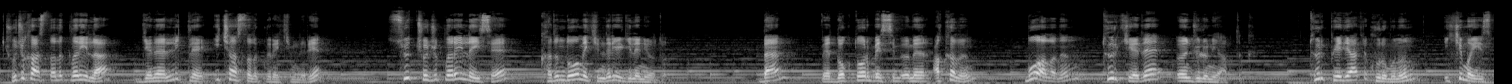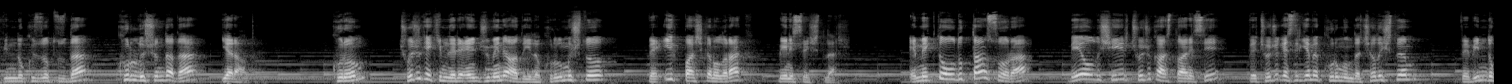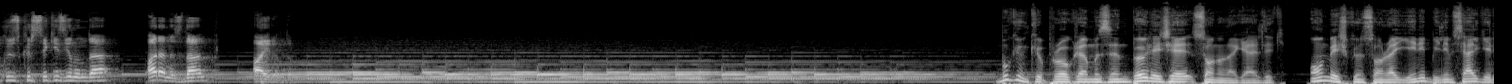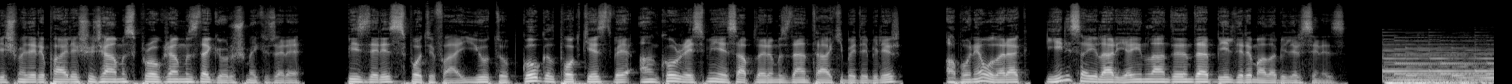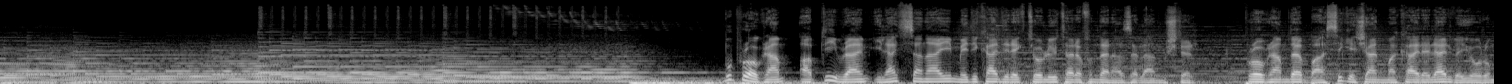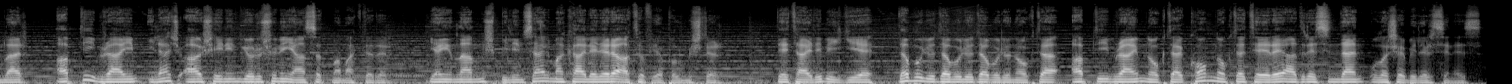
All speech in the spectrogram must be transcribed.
Çocuk hastalıklarıyla genellikle iç hastalıkları hekimleri, süt çocuklarıyla ise kadın doğum hekimleri ilgileniyordu. Ben ve Doktor Besim Ömer Akalın bu alanın Türkiye'de öncülüğünü yaptık. Türk Pediatri Kurumu'nun 2 Mayıs 1930'da kuruluşunda da yer aldı. Kurum Çocuk Hekimleri Encümeni adıyla kurulmuştu ve ilk başkan olarak beni seçtiler. Emekli olduktan sonra Beyoğlu Şehir Çocuk Hastanesi ve Çocuk Esirgeme Kurumu'nda çalıştım ve 1948 yılında aranızdan ayrıldım. Bugünkü programımızın böylece sonuna geldik. 15 gün sonra yeni bilimsel gelişmeleri paylaşacağımız programımızda görüşmek üzere. Bizleri Spotify, YouTube, Google Podcast ve Anchor resmi hesaplarımızdan takip edebilir, abone olarak yeni sayılar yayınlandığında bildirim alabilirsiniz. Bu program Abdi İbrahim İlaç Sanayi Medikal Direktörlüğü tarafından hazırlanmıştır. Programda bahsi geçen makaleler ve yorumlar Abdi İbrahim İlaç AŞ'nin görüşünü yansıtmamaktadır. Yayınlanmış bilimsel makalelere atıf yapılmıştır. Detaylı bilgiye www.abdiibrahim.com.tr adresinden ulaşabilirsiniz.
